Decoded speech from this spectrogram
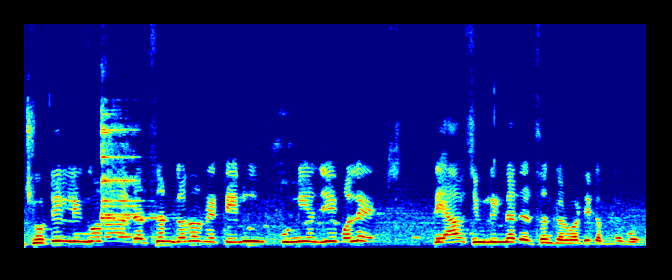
જ્યોતિર્લિંગોના દર્શન કરો ને તેનું પુણ્ય જે મળે તે આ શિવલિંગના દર્શન કરવાથી તમને મળે.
